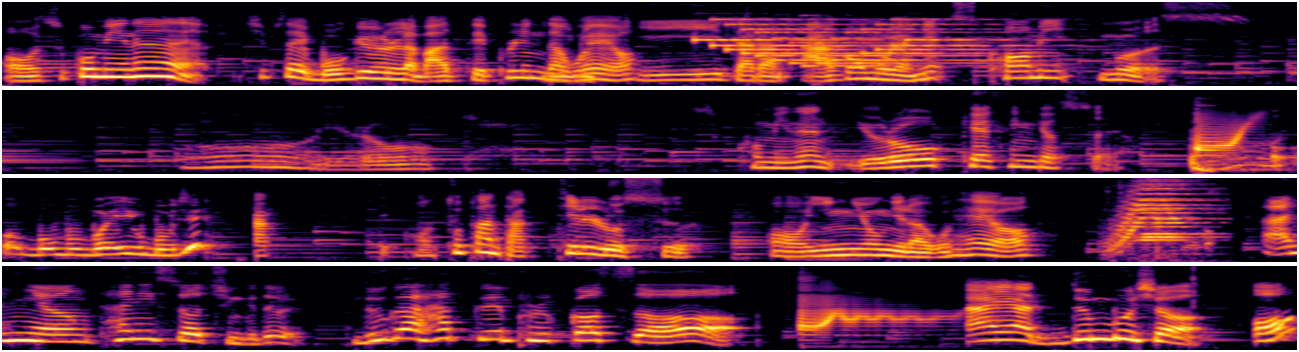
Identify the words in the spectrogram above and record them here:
어, 수코미는 14일 목요일날 마트에 풀린다고 해요. 기다란 악어 모양의 스코미 무스. 오, 요렇게. 수코미는 요렇게 생겼어요. 어, 어, 뭐, 뭐, 뭐, 이거 뭐지? 닥, 어, 투판 닥틸루스. 어, 익룡이라고 해요. 안녕, 타니스어 친구들. 누가 학교에 불 껐어? 아야, 눈부셔. 어?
